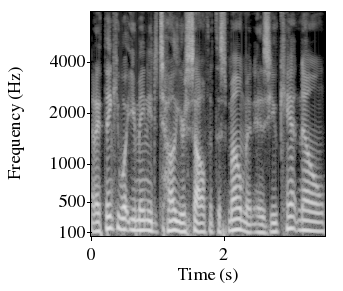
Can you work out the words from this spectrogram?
And I think what you may need to tell yourself at this moment is you can't know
